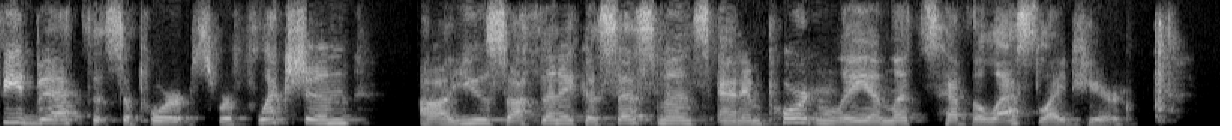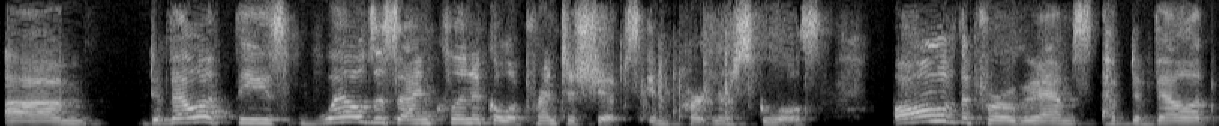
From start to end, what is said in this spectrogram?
feedback that supports reflection, uh, used authentic assessments, and importantly, and let's have the last slide here, um, developed these well-designed clinical apprenticeships in partner schools. All of the programs have developed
